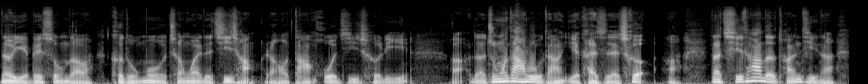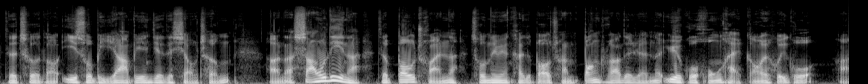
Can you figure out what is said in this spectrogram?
那也被送到喀土穆城外的机场，然后搭货机撤离。啊，那中国大陆当然也开始在撤啊。那其他的团体呢，在撤到伊索比亚边界的小城。啊，那沙乌地呢，这包船呢，从那边开始包船，帮助他的人呢，越过红海，赶快回国啊。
